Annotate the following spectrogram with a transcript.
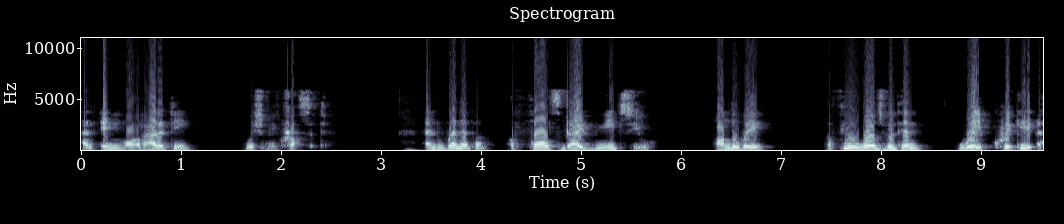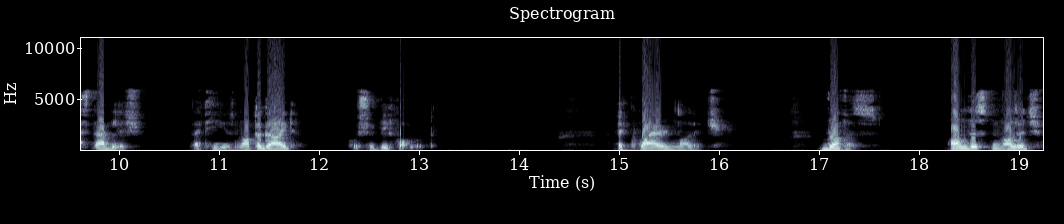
and immorality which may cross it. And whenever a false guide meets you on the way, a few words with him will quickly establish that he is not a guide who should be followed. Acquire knowledge. Brothers, on this knowledge,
